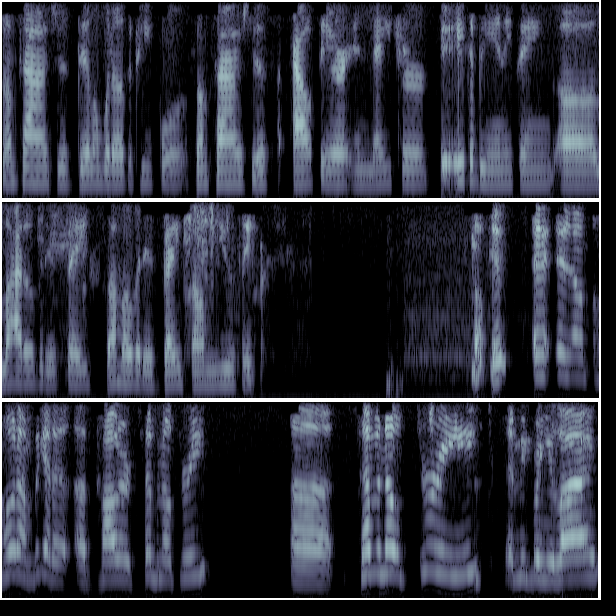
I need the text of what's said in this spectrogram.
sometimes just dealing with other people, sometimes just out there in nature. It, it could be anything. Uh, a lot of it is based. Some of it is based on music. Okay. And, and um, hold on, we got a, a caller seven oh three. Uh, seven oh three. Let me bring you live.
